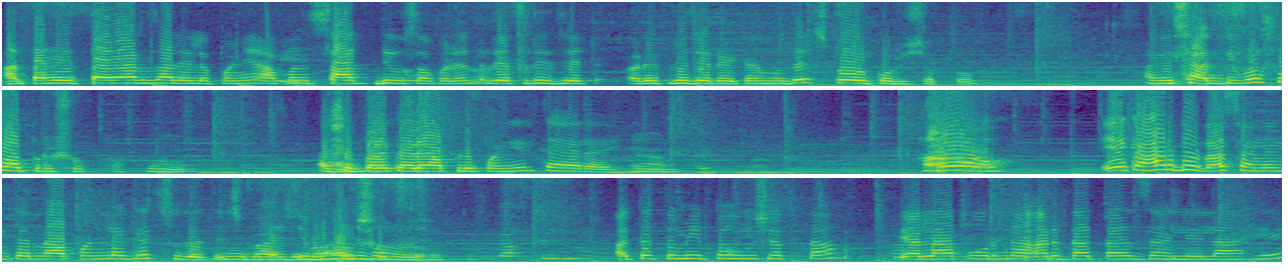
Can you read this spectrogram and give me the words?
आता हे तयार झालेलं पनीर आपण सात दिवसापर्यंत रेफ्रिजरेट रेफ्रिजरेटरमध्ये स्टोअर करू शकतो. आणि सात दिवस वापरू शकतो. अशा प्रकारे आपलं पनीर तयार आहे. हा. एक अर्ध्या तासानंतर ना आपण लगेच सुद्धा त्याची भाजी बनवू शकतो. आता तुम्ही पाहू शकता याला पूर्ण अर्धा तास झालेला आहे.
